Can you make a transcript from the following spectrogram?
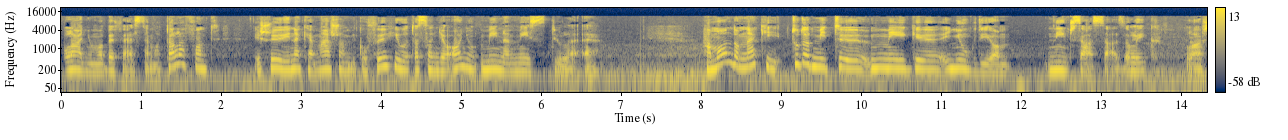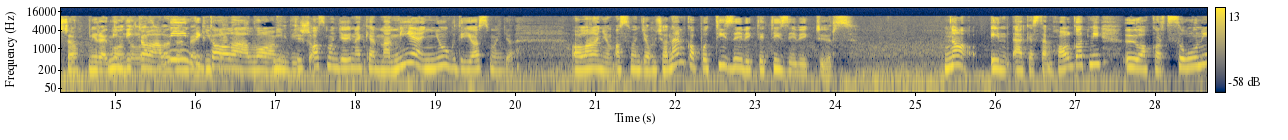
a lányommal befejeztem a telefont, és ő nekem máson, mikor főhívott, azt mondja, anyu, mi nem mész tőle-e? Hát mondom neki, tudod mit, még nyugdíjam nincs száz százalék. Lássa, mire Mindig gondolok. talál az Mindig talál valamit. Mindig. És azt mondja ő nekem már, milyen nyugdíj, azt mondja a lányom, azt mondja, hogy ha nem kapod tíz évig, te tíz évig tűrsz. Na, én elkezdtem hallgatni, ő akart szólni,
